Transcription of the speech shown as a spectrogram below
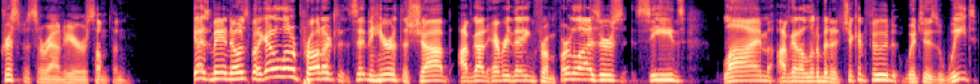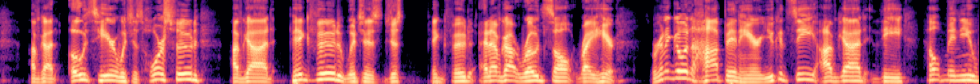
Christmas around here or something. You guys may have noticed, but I got a lot of product sitting here at the shop. I've got everything from fertilizers, seeds, lime. I've got a little bit of chicken food, which is wheat. I've got oats here, which is horse food. I've got pig food, which is just pig food. And I've got road salt right here. We're going to go and hop in here. You can see I've got the help menu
